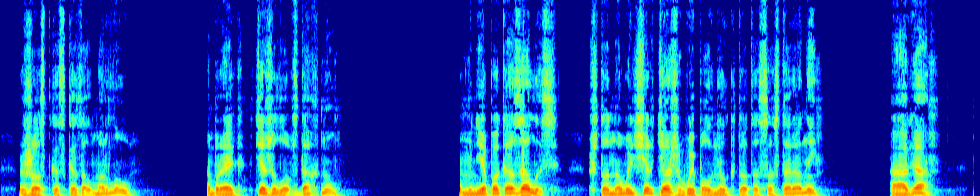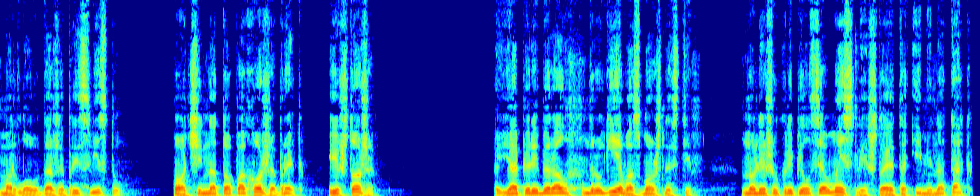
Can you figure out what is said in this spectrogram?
— жестко сказал Марлоу. Брэк тяжело вздохнул. Мне показалось, что новый чертеж выполнил кто-то со стороны. Ага, Марлоу даже присвистнул. Очень на то похоже, Брэк. И что же? Я перебирал другие возможности, но лишь укрепился в мысли, что это именно так.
